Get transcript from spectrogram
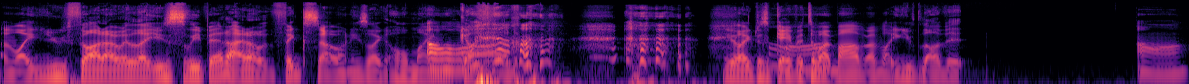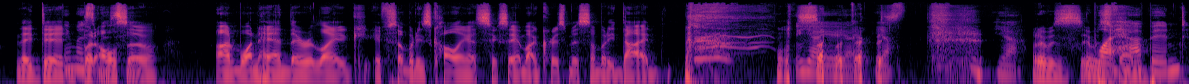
I'm like, "You thought I would let you sleep in? I don't think so." And he's like, "Oh my Oh. god." he like just gave it to my mom, and I'm like, "You love it." Aw. They did, They but also, on one hand, they were like, if somebody's calling at 6 a.m. on Christmas, somebody died. Yeah, So yeah, yeah, there yeah. Yeah. But it was it was What fun. happened?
